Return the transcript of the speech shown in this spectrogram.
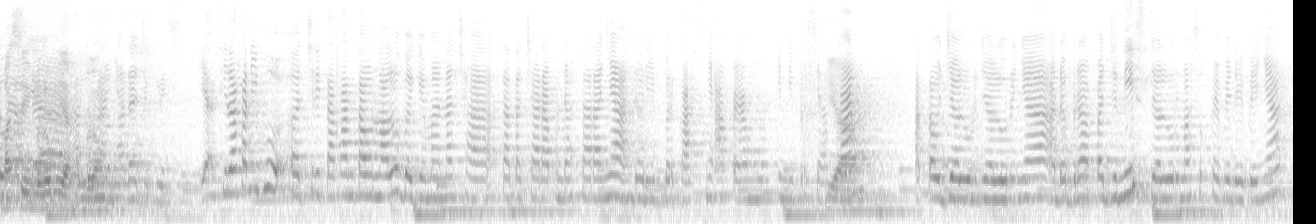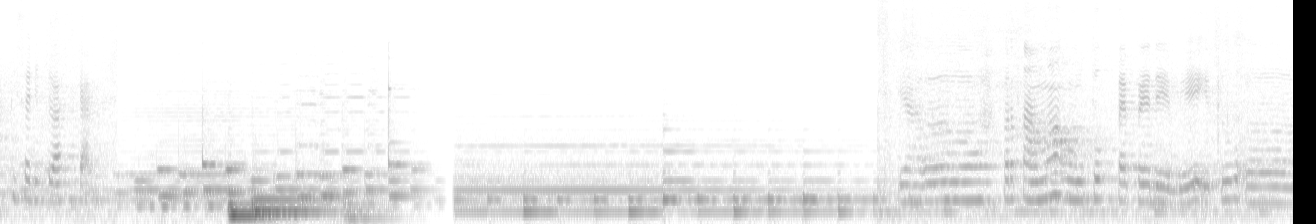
masih ada belum ya, belum. Ada juknis. Ya, silakan Ibu eh, ceritakan tahun lalu bagaimana ca- tata cara pendaftarannya dari berkasnya apa yang mungkin dipersiapkan Ya. atau jalur-jalurnya ada berapa jenis jalur masuk PPDB-nya bisa dijelaskan. Pertama untuk PPDB itu eh,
